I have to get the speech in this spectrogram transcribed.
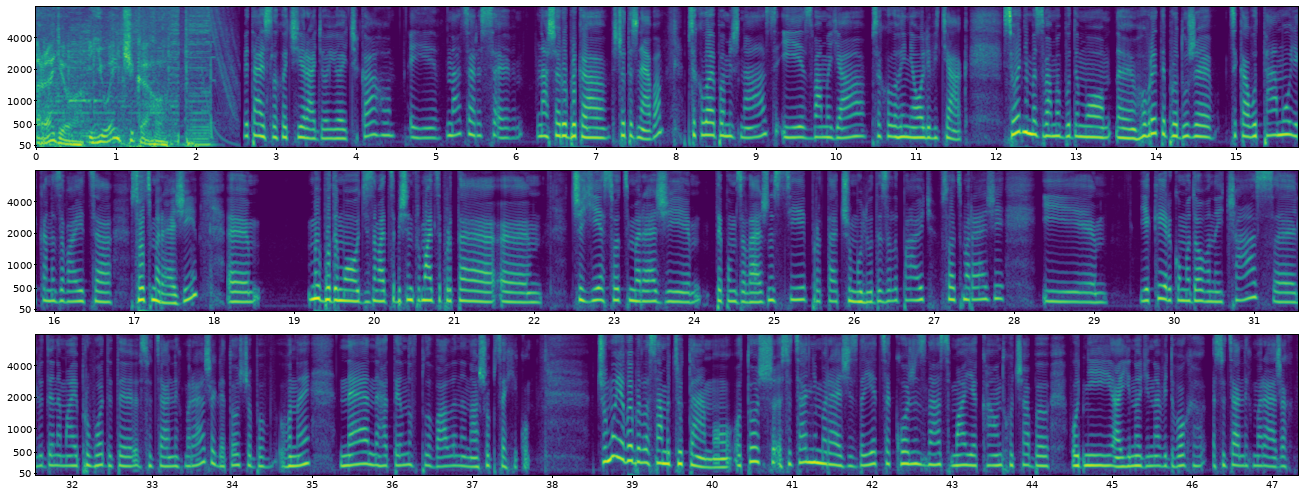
Радіо UA Чикаго Вітаю слухачі радіо UA Чикаго. І в нас зараз е, наша рубрика щотижнева Психологія поміж нас. І з вами я, психологиня Оля Вітяк. Сьогодні ми з вами будемо е, говорити про дуже цікаву тему, яка називається соцмережі. Е, ми будемо дізнаватися більше інформації про те, чи є соцмережі типом залежності, про те, чому люди залипають в соцмережі, і який рекомендований час е, людина має проводити в соціальних мережах для того, щоб вони не негативно впливали на нашу психіку. Чому я вибрала саме цю тему? Отож, соціальні мережі, здається, кожен з нас має аккаунт хоча б в одній, а іноді навіть двох соціальних мережах.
